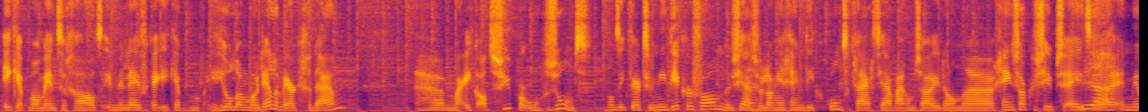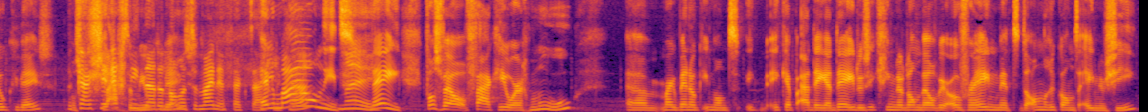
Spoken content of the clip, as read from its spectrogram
Ik heb momenten gehad in mijn leven. Kijk, ik heb heel lang modellenwerk gedaan. Uh, maar ik at super ongezond. Want ik werd er niet dikker van. Dus ja, Ja. zolang je geen dikke kont krijgt... Ja, waarom zou je dan eh, geen zakken chips eten Ja. en Milky Ways? Dan kijk je echt niet naar de lange termijn effect eigenlijk. Helemaal niet. Nee. Nee. ik was wel vaak heel erg moe. Ehm, maar ik ben ook iemand, ik, ik heb ADHD, dus ik ging er dan wel weer overheen met de andere kant energie.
